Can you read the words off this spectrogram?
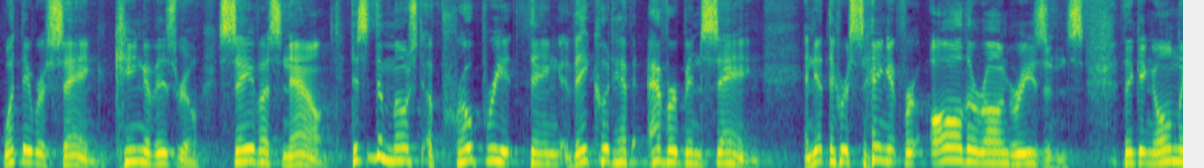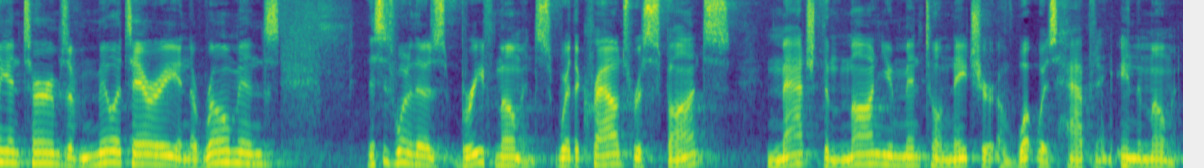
What they were saying, King of Israel, save us now. This is the most appropriate thing they could have ever been saying and yet they were saying it for all the wrong reasons, thinking only in terms of military and the Romans. This is one of those brief moments where the crowd's response matched the monumental nature of what was happening in the moment.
